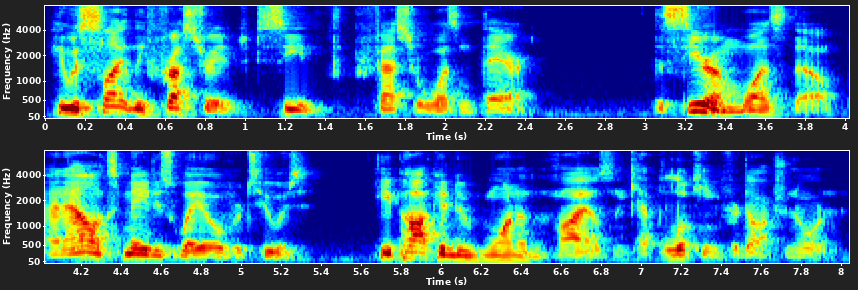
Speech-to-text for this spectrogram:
He was slightly frustrated to see that the professor wasn't there. The serum was, though, and Alex made his way over to it. He pocketed one of the vials and kept looking for Dr. Norton.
